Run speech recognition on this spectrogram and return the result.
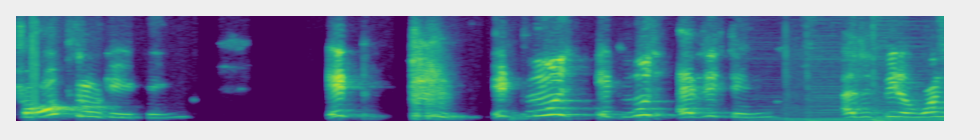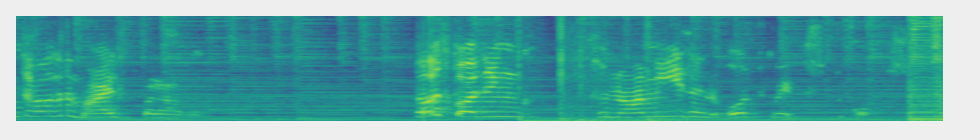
stops rotating, it it moves it moves everything at a speed of 1000 miles per hour, thus causing tsunamis and earthquakes to cause.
